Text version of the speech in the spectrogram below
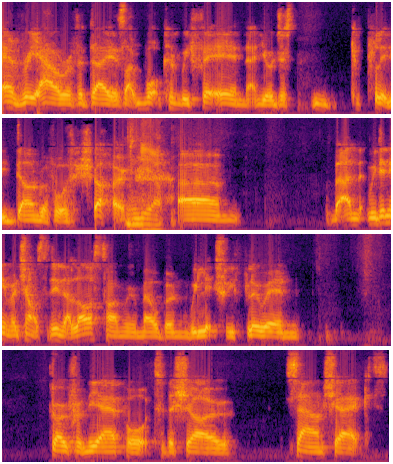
every hour of the day is like what can we fit in, and you're just completely done before the show. Yeah. Um, but and we didn't even have a chance to do that last time we were in Melbourne. We literally flew in, drove from the airport to the show, sound checked,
